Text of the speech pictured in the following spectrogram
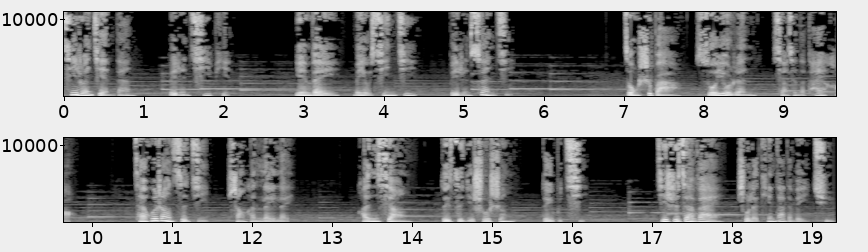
心软简单被人欺骗，因为没有心机被人算计，总是把所有人想象的太好，才会让自己。伤痕累累，很想对自己说声对不起，即使在外受了天大的委屈，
